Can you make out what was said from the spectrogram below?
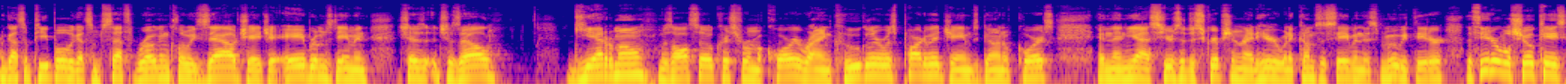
we got some people. We got some Seth Rogen, Chloe Zhao, J.J. Abrams, Damien Chazelle. Guillermo was also Christopher McQuarrie, Ryan Coogler was part of it, James Gunn, of course. And then, yes, here's a description right here when it comes to saving this movie theater. The theater will showcase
